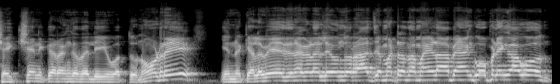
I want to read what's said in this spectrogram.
ಶೈಕ್ಷಣಿಕ ರಂಗದಲ್ಲಿ ಇವತ್ತು ನೋಡ್ರಿ, ಇನ್ನು ಕೆಲವೇ ದಿನಗಳಲ್ಲಿ ಒಂದು ರಾಜ್ಯ ಮಟ್ಟದ ಮಹಿಳಾ ಬ್ಯಾಂಕ್ ಓಪನಿಂಗ್ ಆಗೋದು.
